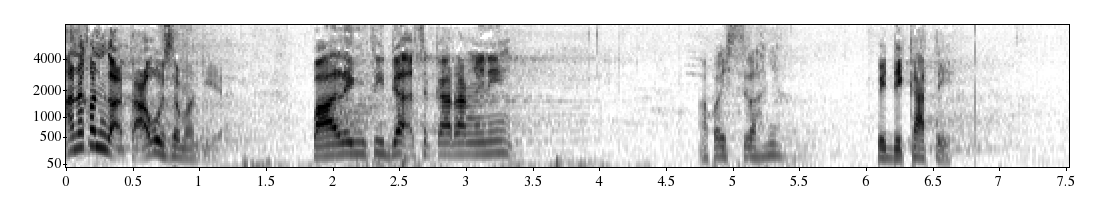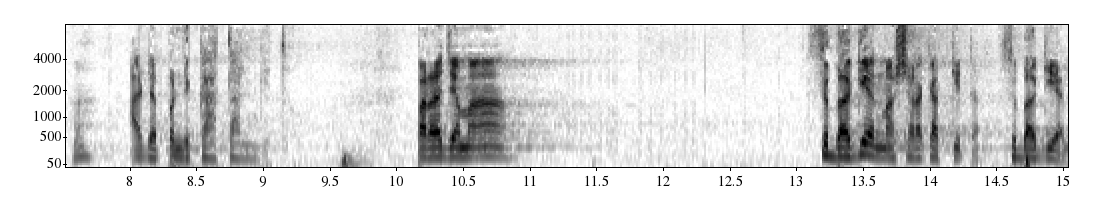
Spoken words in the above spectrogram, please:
Anak kan nggak tahu sama dia. Paling tidak sekarang ini apa istilahnya? PDKT. Hah? Ada pendekatan gitu para jamaah sebagian masyarakat kita, sebagian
